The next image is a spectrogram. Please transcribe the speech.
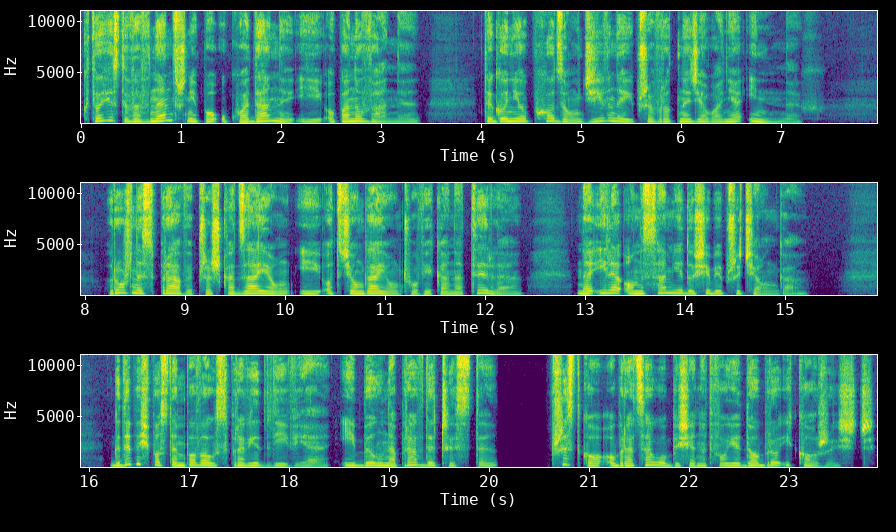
Kto jest wewnętrznie poukładany i opanowany, tego nie obchodzą dziwne i przewrotne działania innych. Różne sprawy przeszkadzają i odciągają człowieka na tyle, na ile on sam je do siebie przyciąga. Gdybyś postępował sprawiedliwie i był naprawdę czysty, wszystko obracałoby się na Twoje dobro i korzyść.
